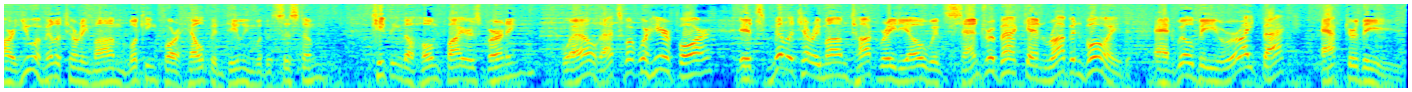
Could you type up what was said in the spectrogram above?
Are you a military mom looking for help in dealing with the system? Keeping the home fires burning? Well, that's what we're here for. It's Military Mom Talk Radio with Sandra Beck and Robin Boyd. And we'll be right back after these.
